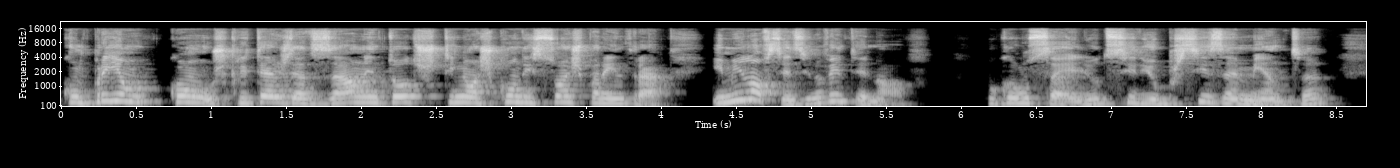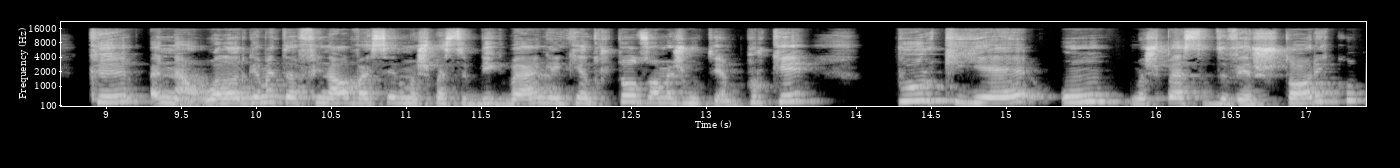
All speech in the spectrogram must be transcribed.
cumpriam com os critérios de adesão, nem todos tinham as condições para entrar. Em 1999, o Conselho decidiu precisamente que, ah, não, o alargamento afinal vai ser uma espécie de Big Bang em que entram todos ao mesmo tempo. Porquê? Porque é um- uma espécie de dever histórico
